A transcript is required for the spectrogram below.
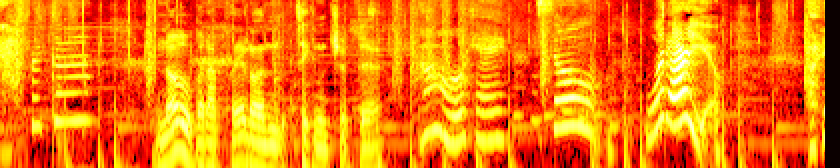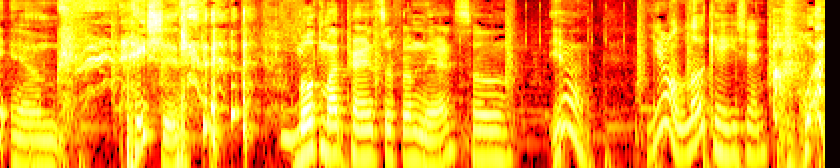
Africa? No, but I plan on taking a trip there. Oh, okay. So, what are you? I am Haitian. Both my parents are from there, so yeah. You don't look Asian. What?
